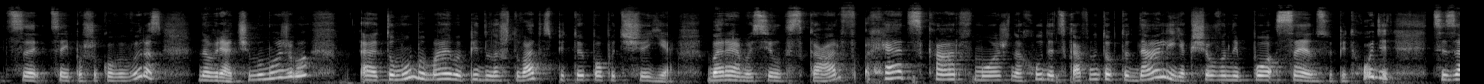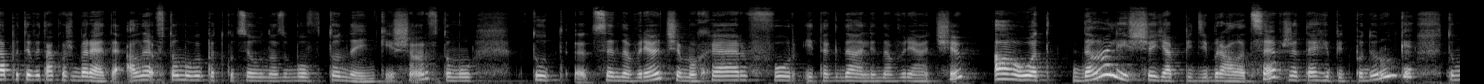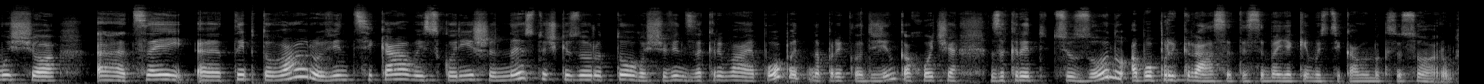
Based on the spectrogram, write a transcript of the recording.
цей пошуковий вираз, навряд чи ми можемо. Тому ми маємо підлаштуватись під той попит, що є. Беремо silk scarf, head scarf можна, hooded scarf. Ну, тобто далі, якщо вони по сенсу підходять, ці запити ви також берете. Але в тому випадку це у нас був тоненький шарф, тому тут це навряд чи мохер, фур і так далі навряд чи. А от далі, що я підібрала, це вже теги під подарунки, тому що цей е, тип товару він цікавий скоріше не з точки зору того, що він закриває попит. Наприклад, жінка хоче закрити цю зону або прикрасити себе якимось цікавим аксесуаром.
